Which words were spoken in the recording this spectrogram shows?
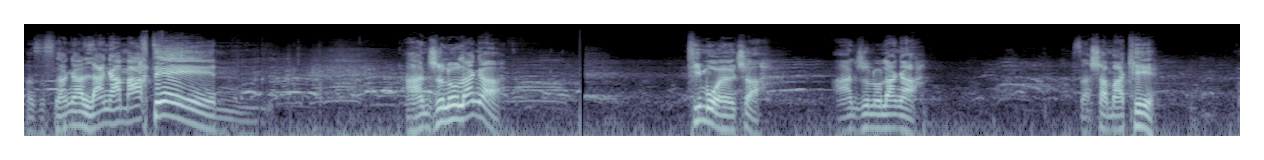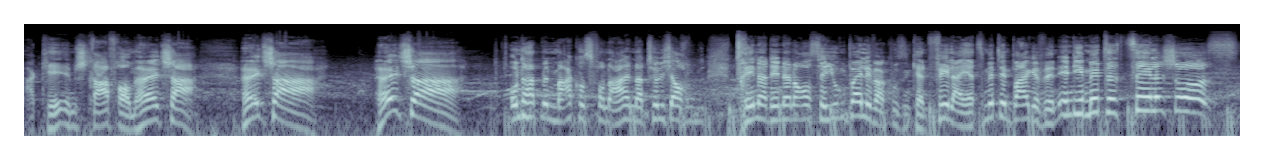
Das ist Langer. Langer macht den. Angelo Langer. Timo Hölscher. Angelo Langer. Sascha Marquet. Marquet im Strafraum. Hölscher. Hölscher. Hölscher! Und hat mit Markus von Ahlen natürlich auch einen Trainer, den er noch aus der Jugend bei Leverkusen kennt. Fehler jetzt mit dem Ballgewinn. In die Mitte, Zähleschuss!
